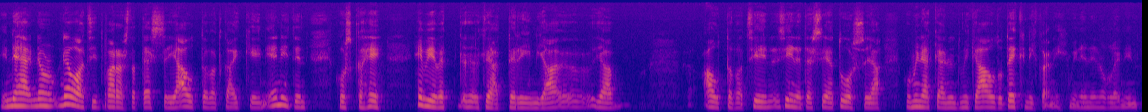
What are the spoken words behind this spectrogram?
Niin nehän, ne, on, ne ovat sitten parasta tässä ja auttavat kaikkein eniten, koska he, he vievät teatteriin ja, ja auttavat siinä, siinä tässä ja tuossa. Ja kun minäkään nyt mikä autotekniikan ihminen en ole, niin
